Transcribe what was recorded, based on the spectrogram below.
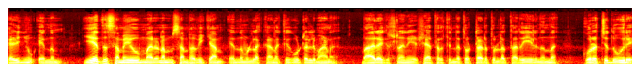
കഴിഞ്ഞു എന്നും ഏത് സമയവും മരണം സംഭവിക്കാം എന്നുമുള്ള കണക്ക് കൂട്ടലുമാണ് ബാലകൃഷ്ണനെ ക്ഷേത്രത്തിന്റെ തൊട്ടടുത്തുള്ള തറയിൽ നിന്ന് കുറച്ച് ദൂരെ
